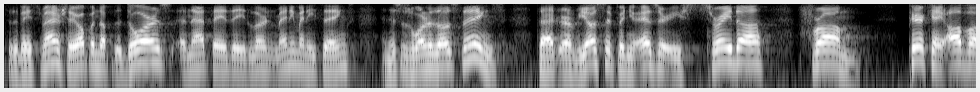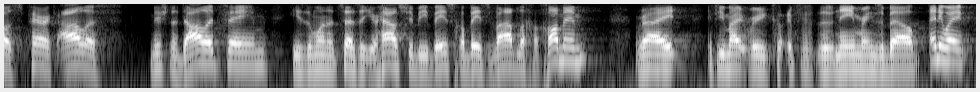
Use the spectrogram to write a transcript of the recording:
to the base mesh. They opened up the doors, and that day they learned many, many things. And this was one of those things that Rav Yosef ben Yoezer Ishtreda from Pirkei Avos, Perik Aleph, Mishnah Dalid fame. He's the one that says that your house should be Beis Chabes Vad Lechachamim, right? If you might, rec- if the name rings a bell. Anyway,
